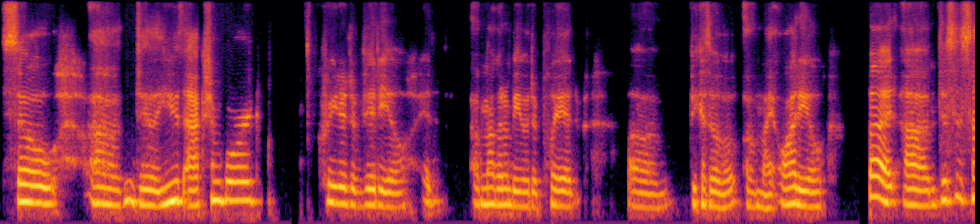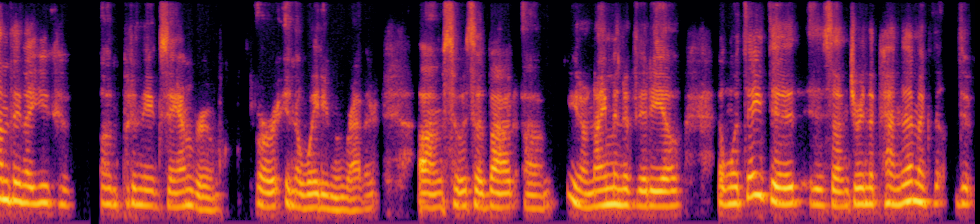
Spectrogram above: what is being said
So uh, the Youth Action Board created a video. And I'm not going to be able to play it um, because of, of, my audio, but um, this is something that you could um, put in the exam room or in a waiting room rather. Um, so it's about, um, you know, nine minute video. And what they did is um, during the pandemic, the, the,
